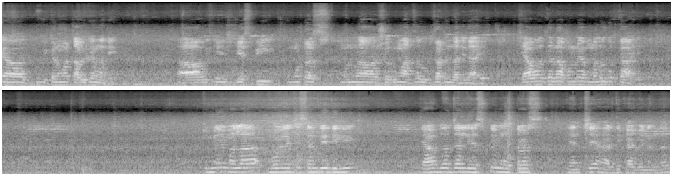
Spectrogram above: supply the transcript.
अ, विक्रमगड तालुक्यामध्ये एस पी मोटर्स म्हणून शोरूम आता उद्घाटन झालेलं आहे. त्याबद्दल आपण मधोगत काय आहे? तुम्ही मला बोलण्याची संधी दिली. त्याबद्दल एस पी मोटर्स यांचे हार्दिक अभिनंदन.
